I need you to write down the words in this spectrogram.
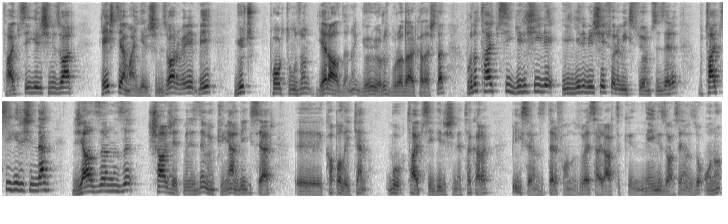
Type-C girişimiz var, HDMI girişimiz var ve bir güç portumuzun yer aldığını görüyoruz burada arkadaşlar. Burada Type-C girişiyle ilgili bir şey söylemek istiyorum sizlere. Bu Type-C girişinden cihazlarınızı şarj etmeniz de mümkün. Yani bilgisayar e, kapalıyken bu Type-C girişine takarak bilgisayarınızı, telefonunuzu vesaire artık neyiniz varsa yanınızda onu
